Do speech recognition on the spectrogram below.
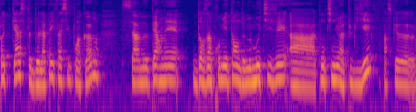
podcast de la payfacile.com. Ça me permet dans un premier temps de me motiver à continuer à publier parce que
